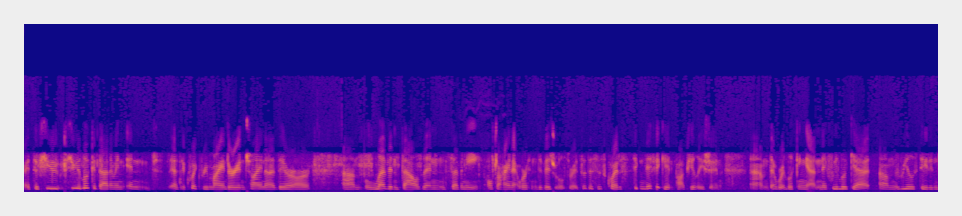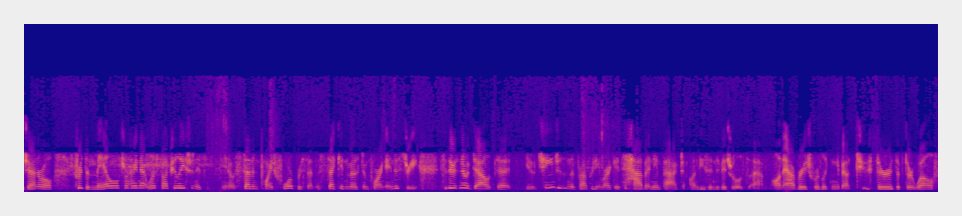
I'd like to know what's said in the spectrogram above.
Right? So if you, if you look at that, I mean, and as a quick reminder, in China, there are um, 11,070 ultra high net worth individuals, right? So this is quite a significant population um, that we're looking at. And if we look at um, real estate in general, for the male ultra high net worth population, it's you know 7.4 percent, the second most important industry. So there's no doubt that you know changes in the property markets have an impact on these individuals. Um, on average, we're looking about two thirds of their wealth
